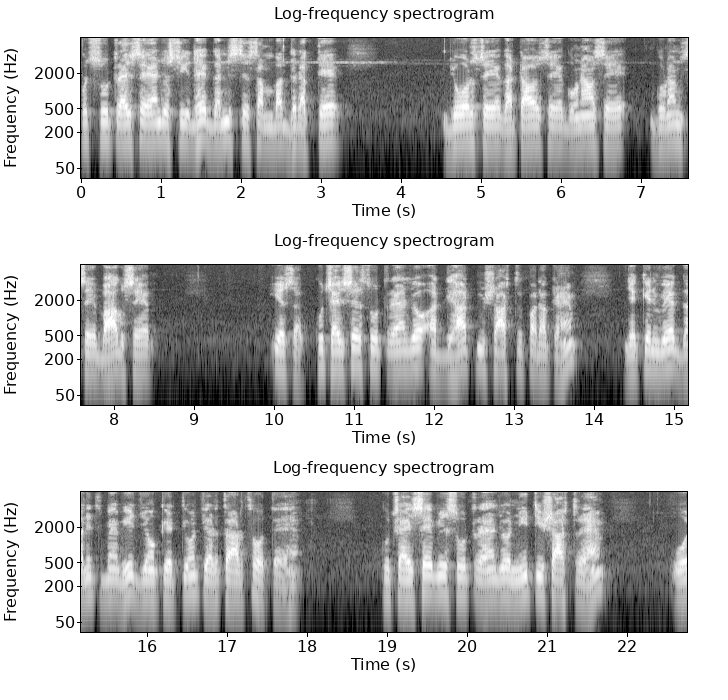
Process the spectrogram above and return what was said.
कुछ सूत्र ऐसे हैं जो सीधे गणित से संबद्ध रखते ज़ोर से, घटाव से, गुणा से, गुणन से, भाग से, ये सब। कुछ ऐसे सूत्र हैं जो अध्यात्म शास्त्र परक हैं, लेकिन वे गणित में भी ज्यों के त्यों चरितार्थ होते हैं। कुछ ऐसे भी सूत्र हैं जो नीति शास्त्र हैं वो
